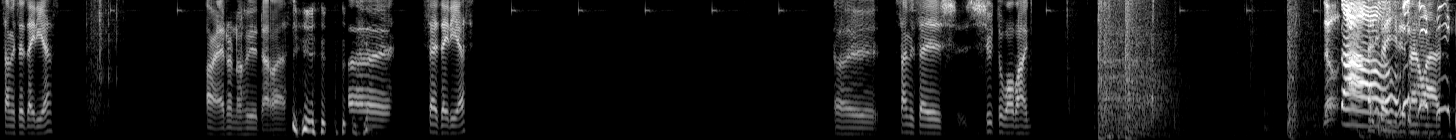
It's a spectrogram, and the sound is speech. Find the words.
Simon says ADS. Alright, I don't know who did that last. Uh, says ADS. Uh, Simon says sh- shoot the wall behind. No. I say you did that last.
